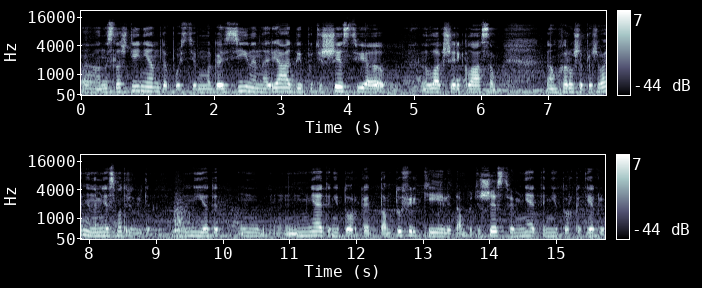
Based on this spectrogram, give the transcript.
Э, наслаждением, допустим, магазины, наряды, путешествия luxury классом, там хорошее проживание, на меня смотрит, говорит, нет, это, меня это не торкает, там туфельки или там путешествия, меня это не торкает. Я говорю,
